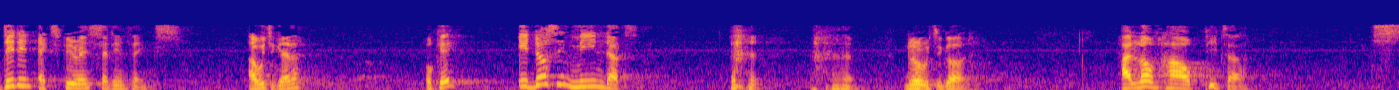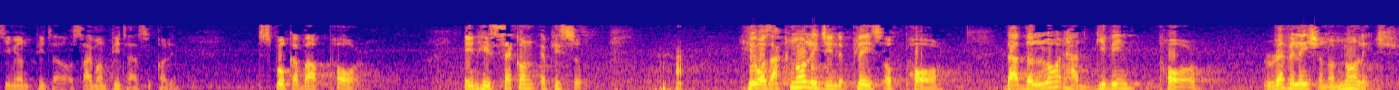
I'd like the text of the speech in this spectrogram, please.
didn't experience certain things. Are we together? Okay? It doesn't mean that Glory to God. I love how Peter, Simeon Peter, or Simon Peter as you call him, spoke about Paul in his second epistle. He was acknowledging the place of Paul that the Lord had given Paul revelation or knowledge,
